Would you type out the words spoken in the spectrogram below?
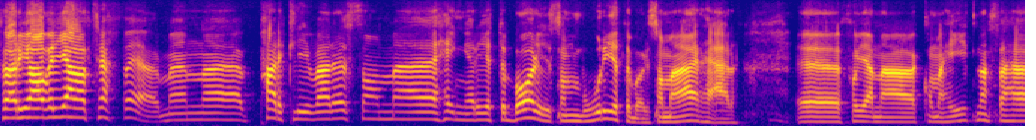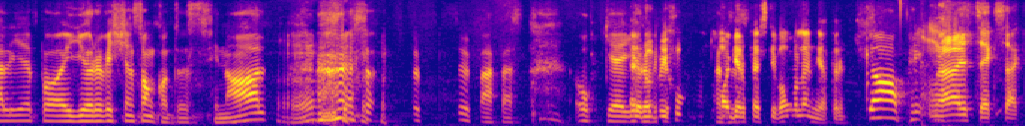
För jag vill gärna träffa er, men uh, parklivare som eh, hänger i Göteborg, som bor i Göteborg, som är här. eh, får gärna komma hit nästa helg på Eurovision Song Contest final. Mm. Så- Superfest. Och uh, Eurovision... Lagerfestivalen heter det. Ja, precis. Det, exakt.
